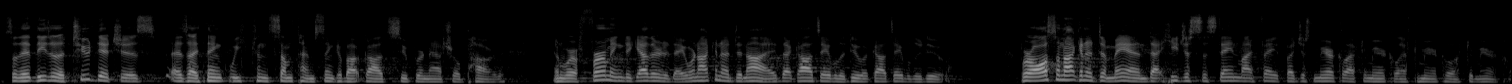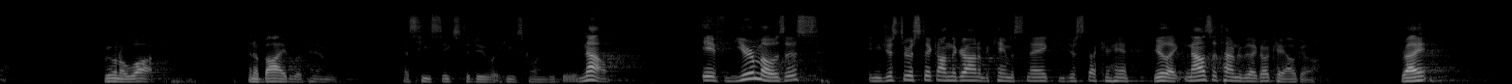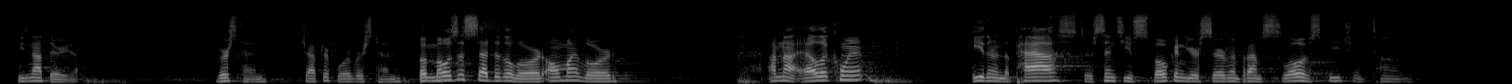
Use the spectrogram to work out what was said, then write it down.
So that these are the two ditches as I think we can sometimes think about God's supernatural power. And we're affirming together today. We're not going to deny that God's able to do what God's able to do. But we're also not going to demand that He just sustain my faith by just miracle after miracle after miracle after miracle. We want to walk and abide with Him as He seeks to do what He's going to do. Now, if you're Moses and you just threw a stick on the ground and became a snake, you just stuck your hand, you're like, now's the time to be like, okay, I'll go. Right? He's not there yet. Verse 10, chapter 4, verse 10. But Moses said to the Lord, Oh, my Lord, I'm not eloquent either in the past or since you've spoken to your servant, but I'm slow of speech and of tongue.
